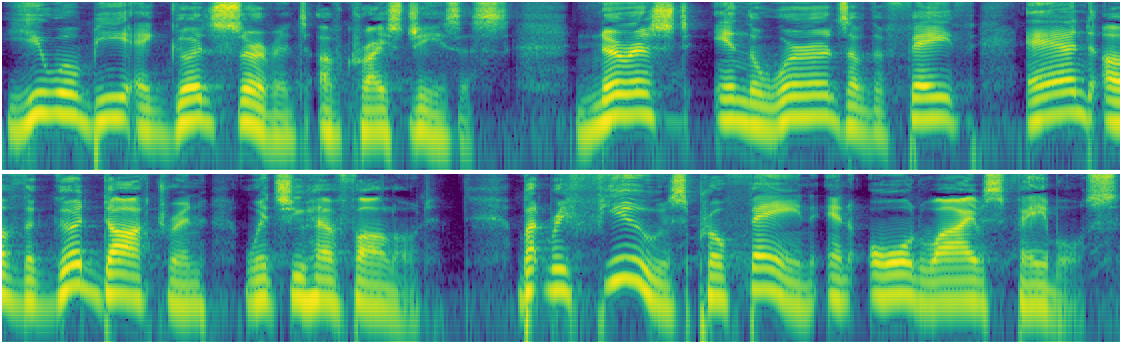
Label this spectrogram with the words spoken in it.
you will be a good servant of Christ Jesus, nourished in the words of the faith and of the good doctrine which you have followed. But refuse profane and old wives' fables.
